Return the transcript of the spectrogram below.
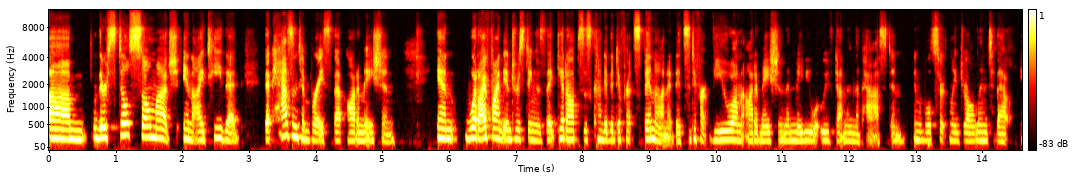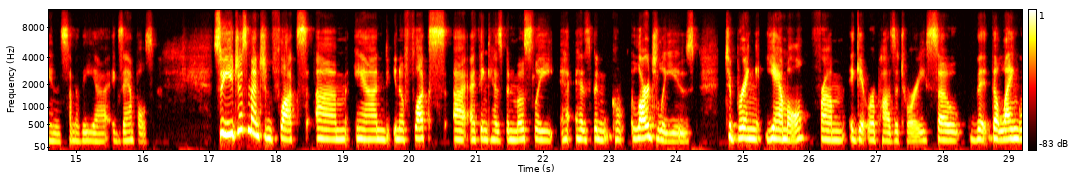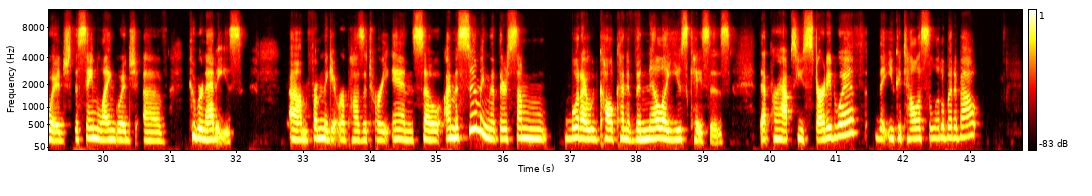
Um, there's still so much in IT that that hasn't embraced that automation. And what I find interesting is that GitOps is kind of a different spin on it. It's a different view on automation than maybe what we've done in the past. And, and we'll certainly drill into that in some of the uh, examples. So you just mentioned Flux, um, and you know Flux, uh, I think has been mostly has been largely used to bring YAML from a Git repository. So the the language, the same language of Kubernetes, um, from the Git repository in. So I'm assuming that there's some what I would call kind of vanilla use cases that perhaps you started with that you could tell us a little bit about.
